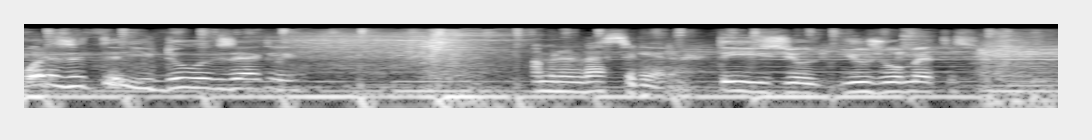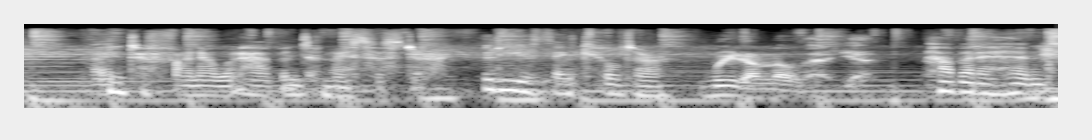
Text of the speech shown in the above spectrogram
What is it that you do exactly? I'm an investigator. These your usual methods? I need to find out what happened to my sister. Who do you think killed her? We don't know that yet. How about a hint?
